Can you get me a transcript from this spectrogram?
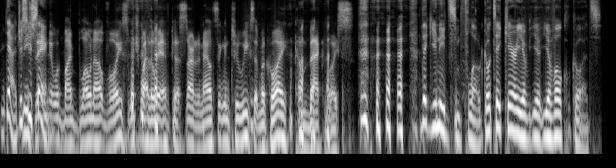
yeah, just you saying saying it with my blown out voice, which, by the way, I'm going to start announcing in two weeks at McCoy. Come back voice. I think you need some float. Go take care of your your, your vocal cords.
